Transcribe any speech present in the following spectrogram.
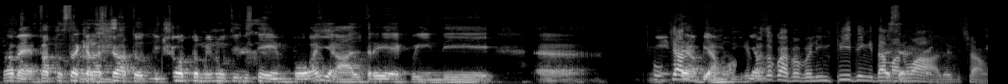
Vabbè, fatto sta che ha lasciato 18 minuti di tempo agli altri e quindi... Eh un chiaro abbiamo, abbiamo, questo qua è proprio l'impeding da esatto. manuale diciamo.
